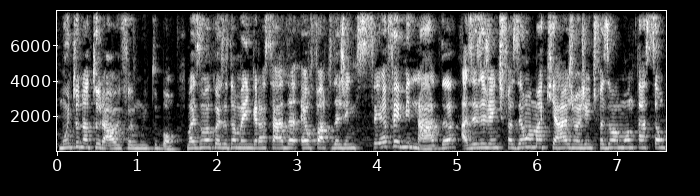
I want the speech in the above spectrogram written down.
muito natural e foi muito bom. Mas uma coisa também engraçada é o fato da gente ser afeminada. Às vezes a gente fazer uma maquiagem, a gente fazer uma montação.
